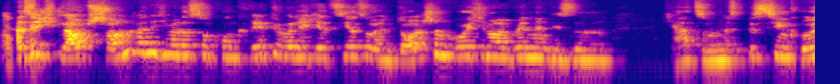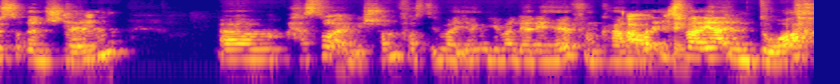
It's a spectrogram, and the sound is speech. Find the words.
okay. Also ich glaube schon, wenn ich mir das so konkret überlege, jetzt hier so in Deutschland, wo ich immer bin, in diesen, ja, zumindest bisschen größeren Stellen, Mhm. Ähm, hast du eigentlich schon fast immer irgendjemand, der dir helfen kann. Ah, Aber okay. ich war ja im Dorf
